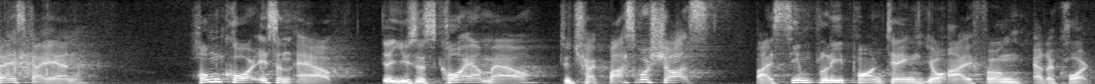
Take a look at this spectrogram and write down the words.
Thanks, Kaiann. Home Court is an app that uses Core ML to track basketball shots by simply pointing your iPhone at a court.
